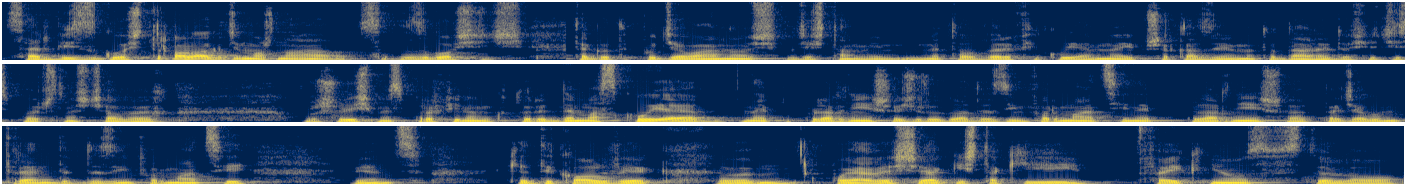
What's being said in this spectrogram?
serwis Zgłoś Trolla, gdzie można zgłosić tego typu działalność. Gdzieś tam my to weryfikujemy i przekazujemy to dalej do sieci społecznościowych Ruszyliśmy z profilem, który demaskuje najpopularniejsze źródła dezinformacji, najpopularniejsze, powiedziałbym, trendy w dezinformacji, więc kiedykolwiek pojawia się jakiś taki fake news w stylu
